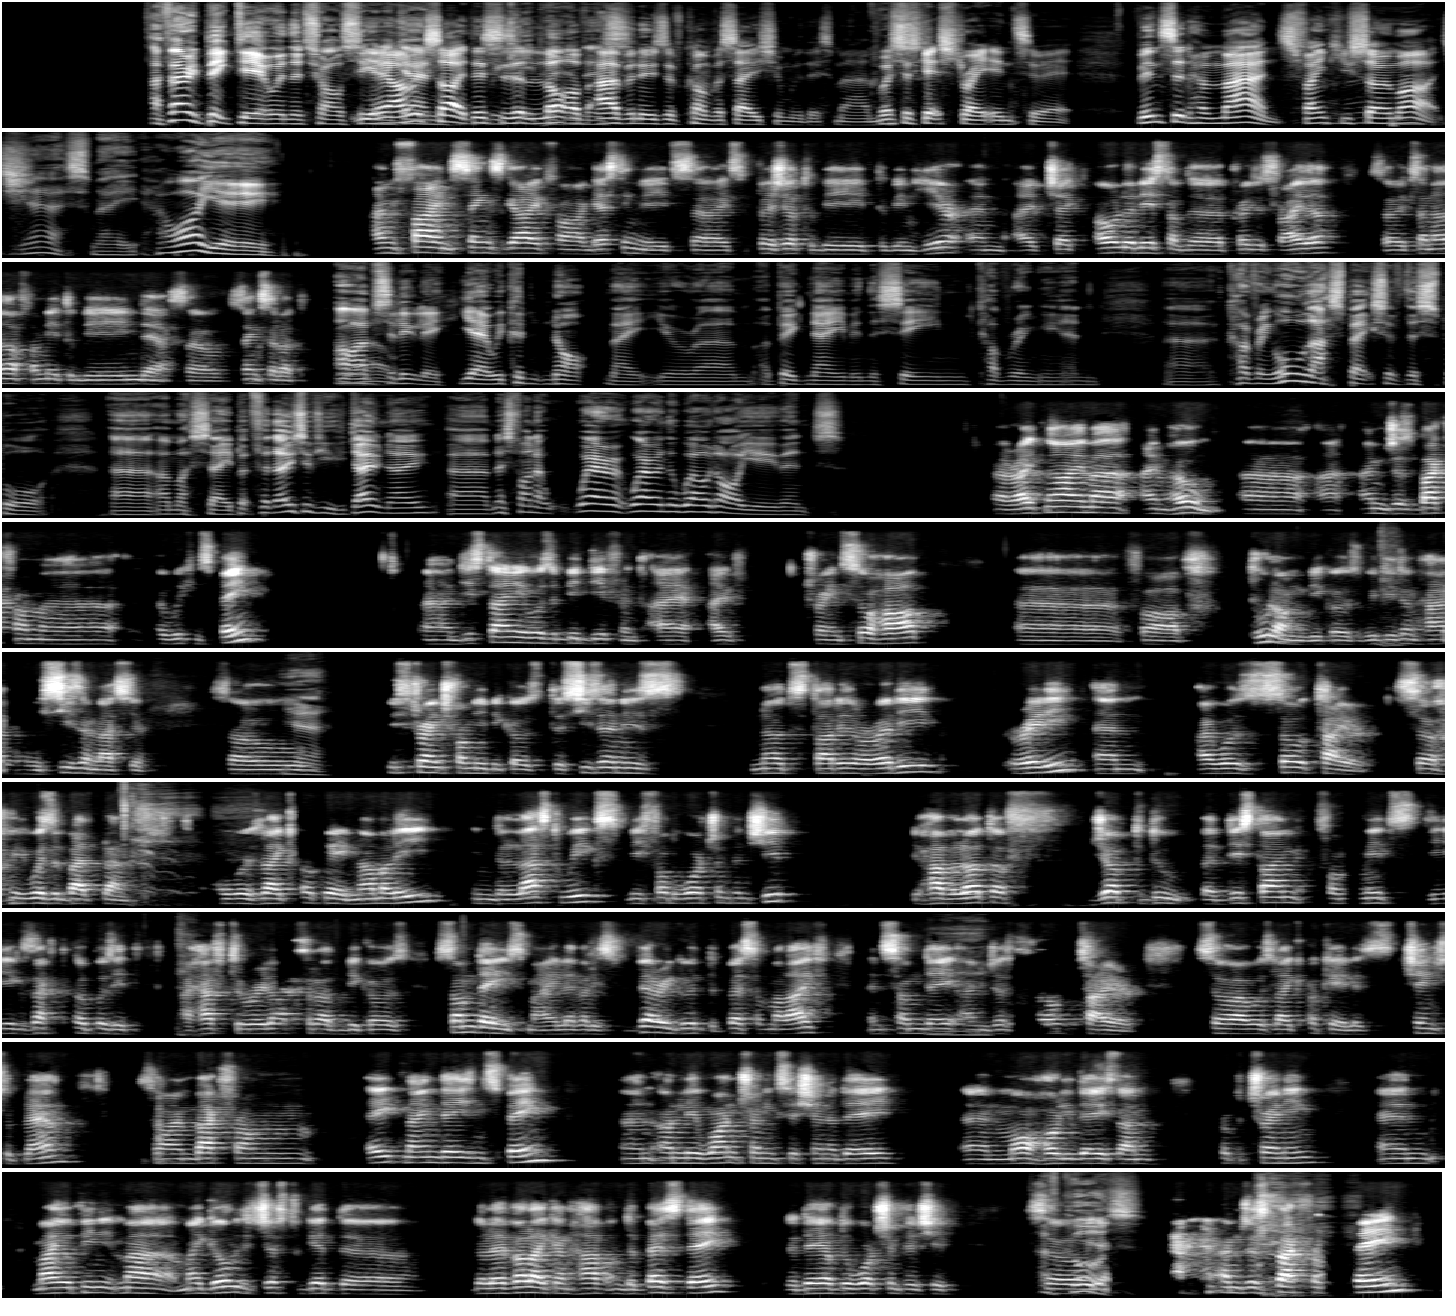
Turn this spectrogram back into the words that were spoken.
a very big deal in the trial scene. yeah, I'm excited. This We is a lot of this. avenues of conversation with this man. Let's just get straight into it. Vincent Hermance, thank you so much. Yes, mate. How are you? I'm fine. Thanks, Guy, for guesting me. It's uh, it's a pleasure to be to be in here, and I've checked all the list of the previous rider, so it's an honor for me to be in there. So thanks a lot. Oh, Wow. absolutely. Yeah, we couldn't not, mate. You're um, a big name in the scene, covering and uh, covering all aspects of the sport. Uh, I must say. But for those of you who don't know, uh, let's find out where where in the world are you, Vince? Uh, right now, I'm uh, I'm home. Uh, I, I'm just back from uh, a week in Spain. Uh, this time it was a bit different. I I've trained so hard uh, for too long because we didn't have any season last year. So Yeah. it's strange for me because the season is not started already ready and i was so tired so it was a bad plan it was like okay normally in the last weeks before the world championship you have a lot of job to do but this time for me it's the exact opposite. I have to relax a lot because some days my level is very good the best of my life and some day Yeah. i'm just so tired. So i was like okay let's change the plan. So i'm back from eight nine days in spain and only one training session a day and more holidays than proper training. And my opinion my, my goal is just to get the the level i can have on the best day the day of the world championship. So of yeah, course. I'm just back from Spain.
